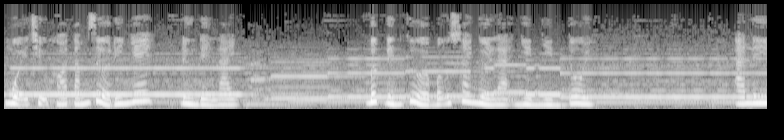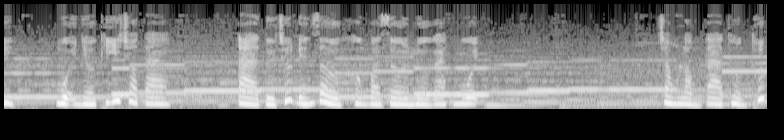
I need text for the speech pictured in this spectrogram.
muội chịu khó tắm rửa đi nhé, đừng để lạnh. Bước đến cửa bỗng xoay người lại nhìn nhìn tôi. Ali, muội nhớ kỹ cho ta. Ta từ trước đến giờ không bao giờ lừa gạt muội. Trong lòng ta thổn thức,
